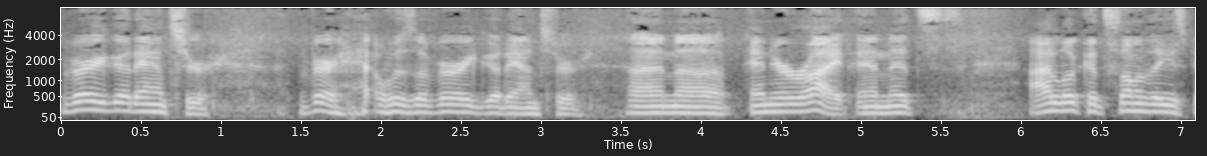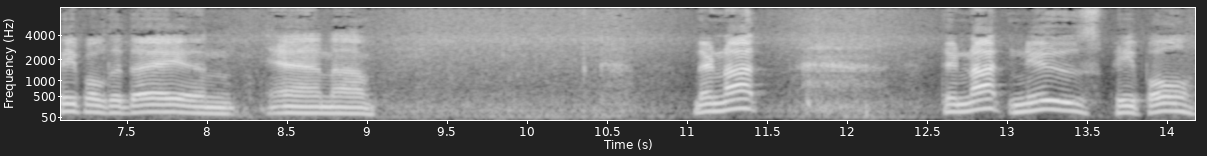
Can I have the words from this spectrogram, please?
very good answer. Very, that was a very good answer, and uh, and you're right. And it's, I look at some of these people today, and and uh, they're not they're not news people,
